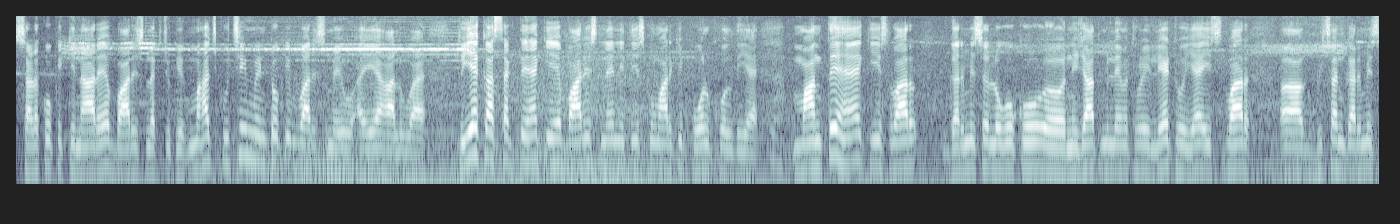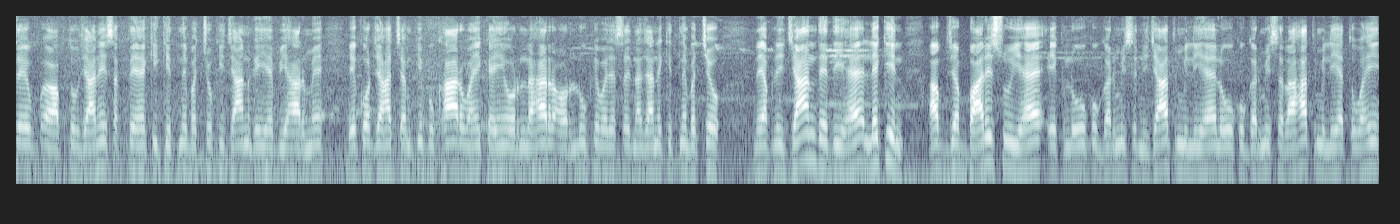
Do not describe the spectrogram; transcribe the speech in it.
सड़कों के किनारे बारिश लग चुकी है। महज कुछ ही मिनटों की बारिश में ये हाल हुआ है। तो ये कह सकते हैं कि ये बारिश ने नीतीश कुमार की पोल खोल दी है। मानते हैं कि इस बार गर्मी से लोगों को निजात मिलने में थोड़ी लेट हुई है। इस बार भीषण गर्मी से आप तो जान ही सकते हैं कि कितने बच्चों की जान गई है बिहार में। एक और जहाँ चमकी बुखार, वहीं कहीं और लहर और लू की वजह से न जाने कितने बच्चों ने अपनी जान दे दी है। लेकिन अब जब बारिश हुई है, एक लोगों को गर्मी से निजात मिली है, लोगों को गर्मी से राहत मिली है तो वहीं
